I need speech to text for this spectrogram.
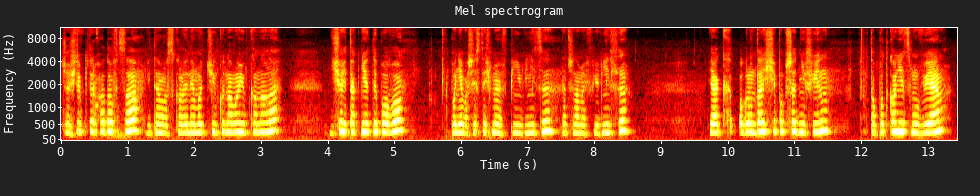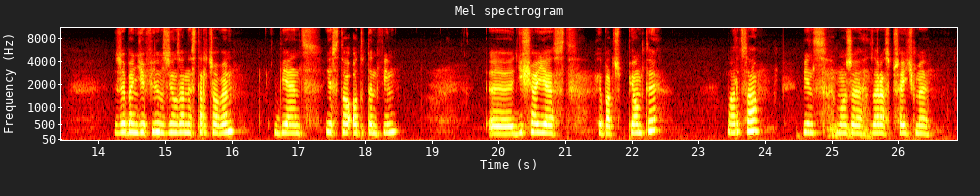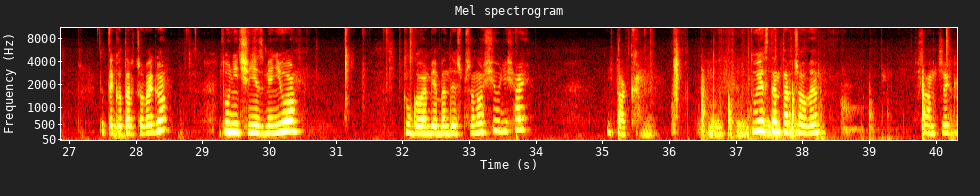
Cześć, Doktor Hodowca. Witam Was w kolejnym odcinku na moim kanale. Dzisiaj tak nietypowo, ponieważ jesteśmy w piwnicy. Zaczynamy w piwnicy. Jak oglądaliście poprzedni film, to pod koniec mówiłem, że będzie film związany z tarczowym, więc jest to oto ten film. Yy, dzisiaj jest chyba 5 marca, więc może zaraz przejdźmy do tego tarczowego. Tu nic się nie zmieniło. Tu gołębie będę już przenosił dzisiaj. I tak. Tu jest ten tarczowy. Samczyk.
